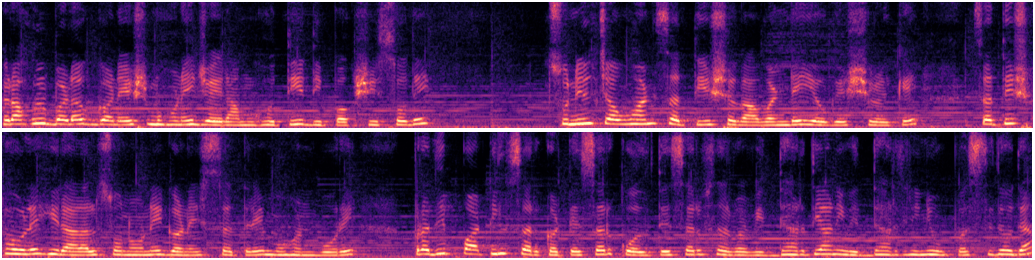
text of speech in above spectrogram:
राहुल बडक गणेश मोहणे जयराम घोती दीपक शिसोदे सुनील चव्हाण सतीश गावंडे योगेश शिळके सतीश खवले हिरालाल सोनवणे गणेश सत्रे मोहन बोरे प्रदीप पाटील सरकटे सर कोलते सर सर्व विद्यार्थी आणि विद्यार्थिनी उपस्थित होत्या.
